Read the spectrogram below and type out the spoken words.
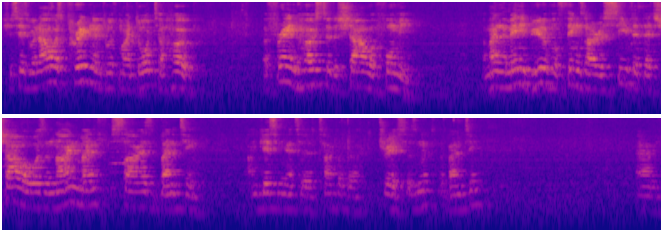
She says, When I was pregnant with my daughter Hope, a friend hosted a shower for me. Among the many beautiful things I received at that shower was a nine month size bunting. I'm guessing that's a type of a dress, isn't it? A bunting. Um,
